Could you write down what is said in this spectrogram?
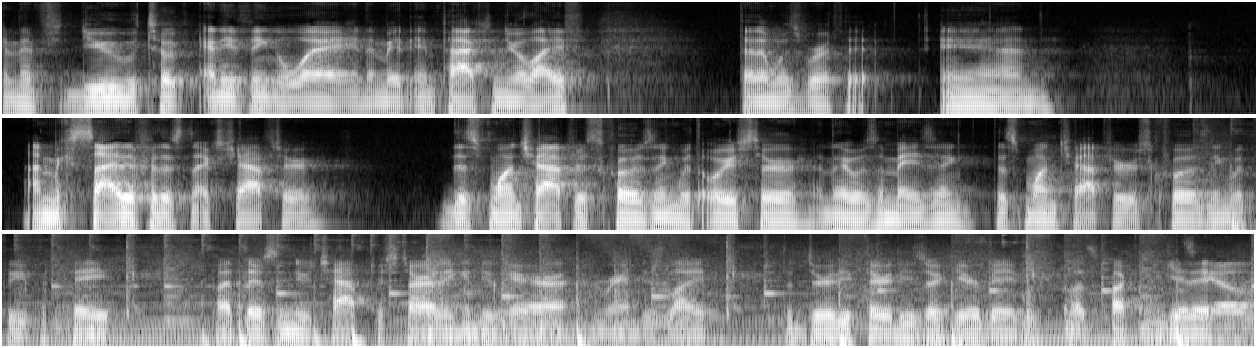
And if you took anything away and it made impact in your life, then it was worth it. And I'm excited for this next chapter. This one chapter is closing with Oyster, and it was amazing. This one chapter is closing with Leap of Fate, but there's a new chapter starting, a new era in Randy's life. The dirty 30s are here, baby. Let's fucking get Let's it. go.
